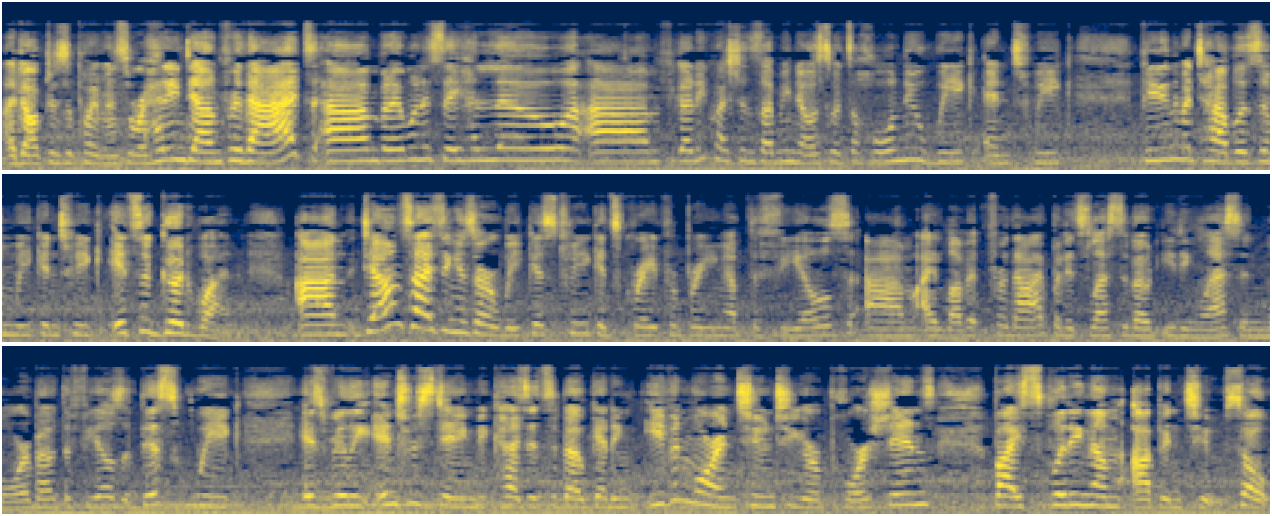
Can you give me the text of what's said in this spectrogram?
a doctor's appointment. So we're heading down for that. Um, but I want to say hello. Um, if you got any questions, let me know. So it's a whole new week and tweak feeding the metabolism week and tweak it's a good one. Um, downsizing is our weakest tweak. It's great for bringing up the feels. Um, i love it for that but it's less about eating less and more about the feels. This week is really interesting because it's about getting even more in tune to your portions by splitting them up in two. So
